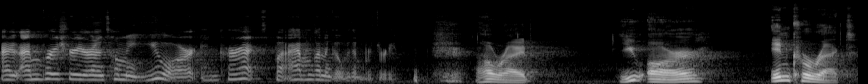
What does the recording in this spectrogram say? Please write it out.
I, I'm pretty sure you're going to tell me you are incorrect, but I'm going to go with number three. All right. You are incorrect.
